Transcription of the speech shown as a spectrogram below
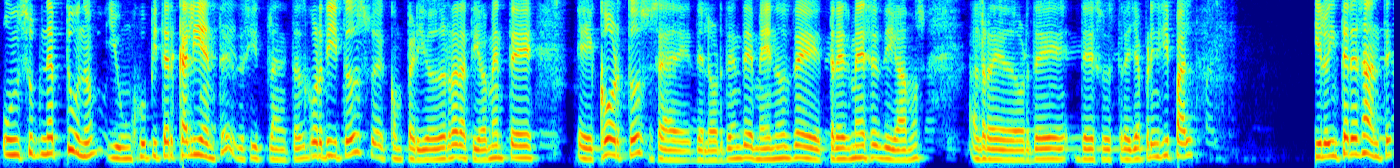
un subneptuno y un Júpiter caliente, es decir, planetas gorditos eh, con periodos relativamente eh, cortos, o sea, del orden de menos de tres meses, digamos, alrededor de su estrella principal. Y lo interesante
